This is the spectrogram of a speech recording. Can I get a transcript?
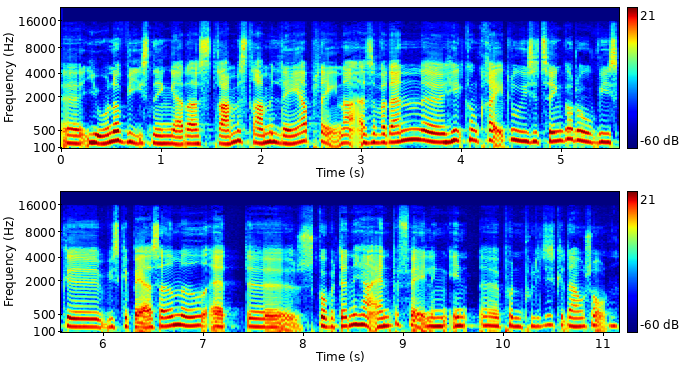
Øh, I undervisningen er der stramme, stramme læreplaner. Altså, hvordan øh, helt konkret, Louise, tænker du, vi skal, vi skal bære os ad med at øh, skubbe den her anbefaling ind øh, på den politiske dagsorden?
